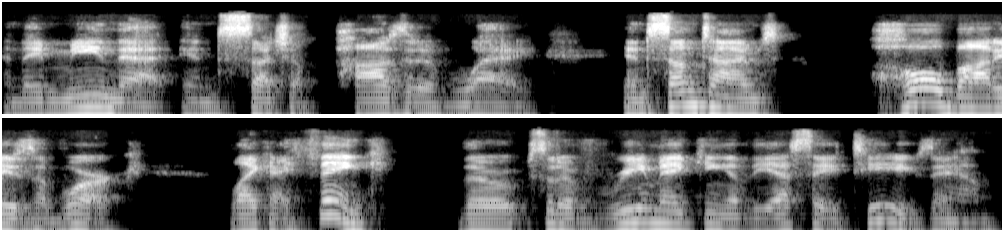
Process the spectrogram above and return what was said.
And they mean that in such a positive way. And sometimes whole bodies of work, like I think the sort of remaking of the SAT exam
